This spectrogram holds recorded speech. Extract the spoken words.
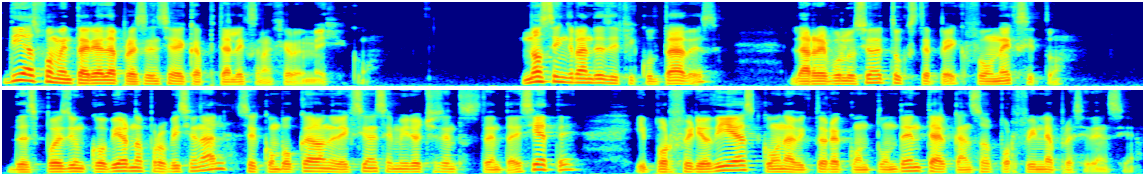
Díaz fomentaría la presencia de capital extranjero en México. No sin grandes dificultades, la revolución de Tuxtepec fue un éxito, Después de un gobierno provisional, se convocaron elecciones en 1877 y Porfirio Díaz, con una victoria contundente, alcanzó por fin la presidencia.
